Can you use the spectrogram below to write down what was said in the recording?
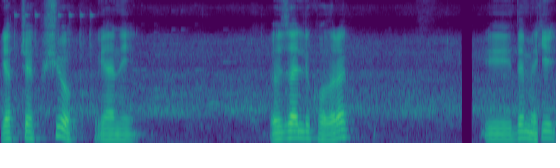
yapacak bir şey yok. Yani özellik olarak e, demek ki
